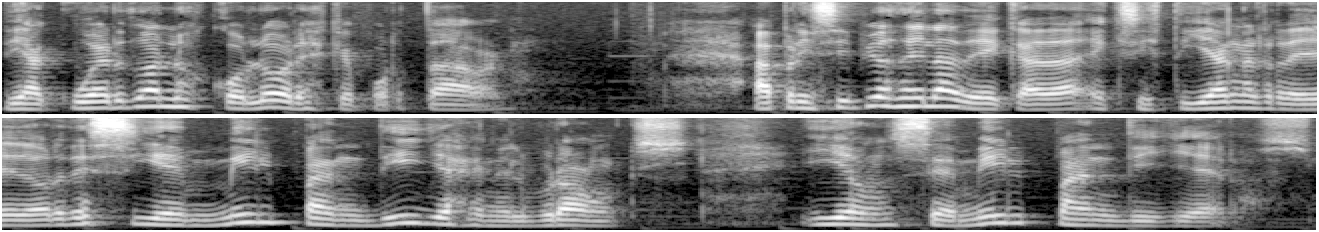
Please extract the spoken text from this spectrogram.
de acuerdo a los colores que portaban. A principios de la década existían alrededor de 100.000 pandillas en el Bronx y 11.000 pandilleros.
